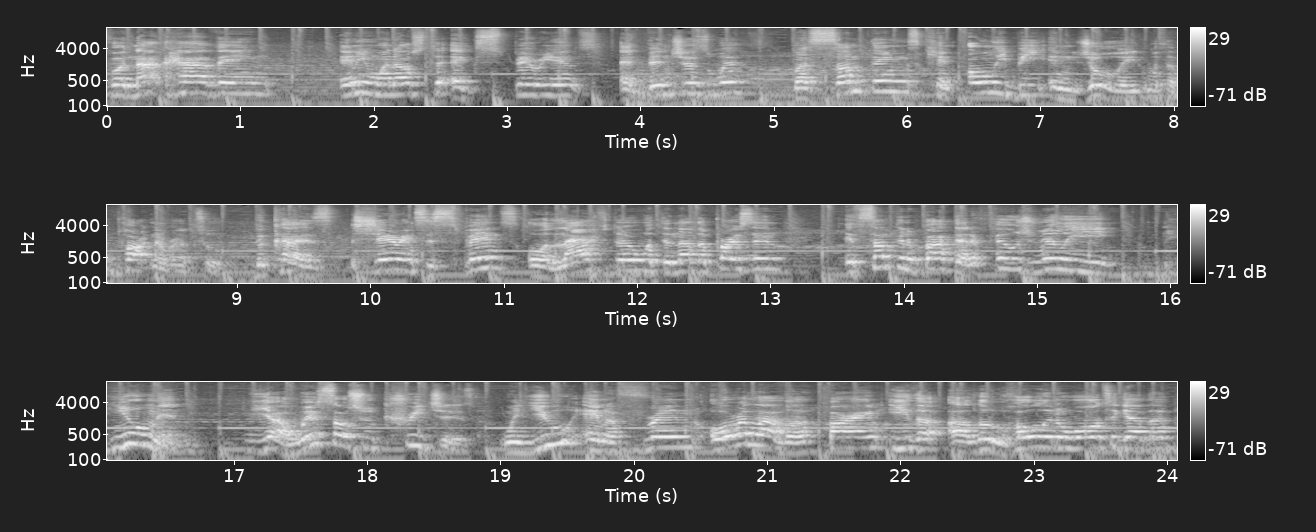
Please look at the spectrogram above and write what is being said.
for not having anyone else to experience adventures with, but some things can only be enjoyed with a partner or two because sharing suspense or laughter with another person, it's something about that. It feels really human. Yo, we're social creatures. When you and a friend or a lover find either a little hole in the wall together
